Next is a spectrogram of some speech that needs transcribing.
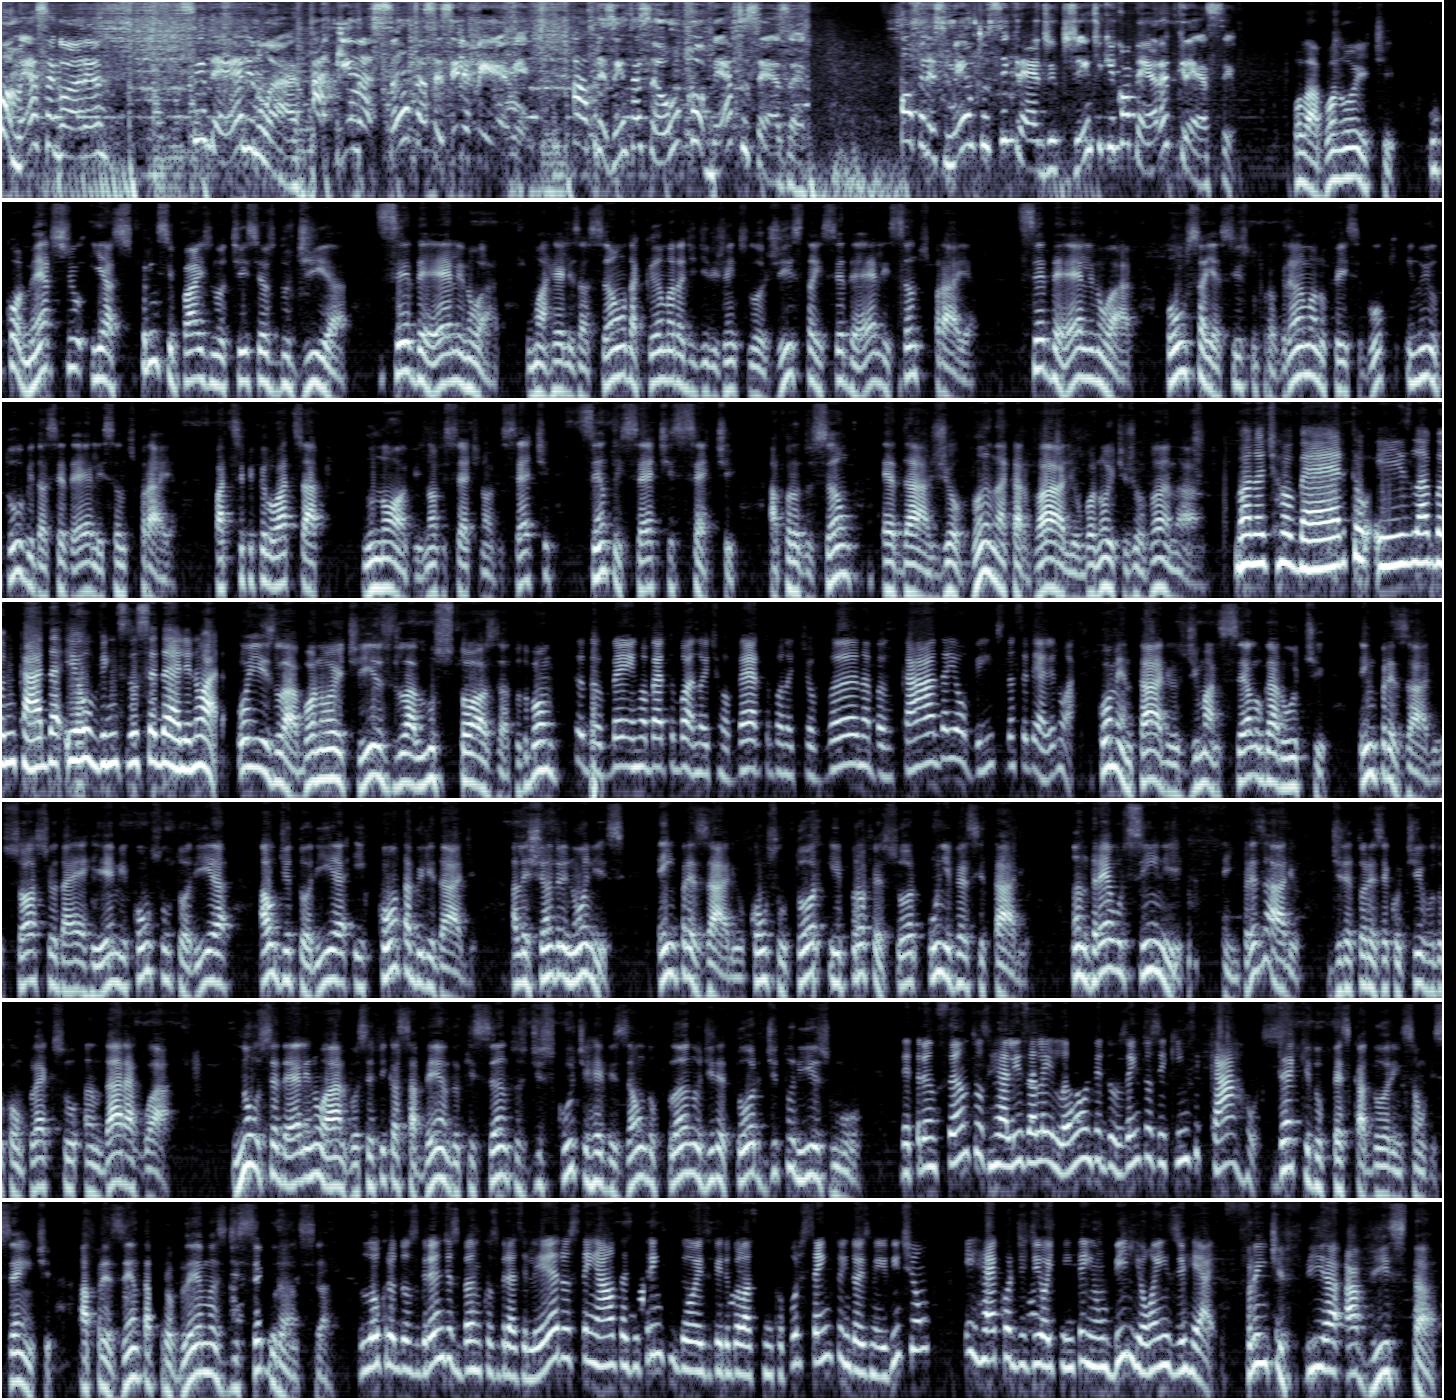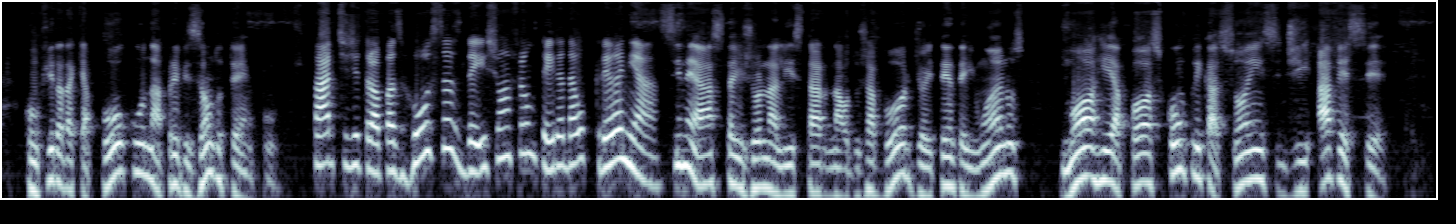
Começa agora. CDL no ar, aqui na Santa Cecília FM. A apresentação Roberto César. Oferecimento Sicredi, gente que coopera cresce. Olá, boa noite. O comércio e as principais notícias do dia. CDL no ar. Uma realização da Câmara de Dirigentes Logista e CDL Santos Praia. CDL no ar. Ouça e assista o programa no Facebook e no YouTube da CDL Santos Praia. Participe pelo WhatsApp no 99797 1077. A produção é da Giovana Carvalho. Boa noite, Giovana. Boa noite, Roberto, Isla, bancada e ouvintes do CDL no ar. Oi, Isla. Boa noite. Isla Lustosa, tudo bom? Tudo bem, Roberto. Boa noite, Roberto. Boa noite, Giovana, bancada e ouvintes da CDL no ar. Comentários de Marcelo Garuti, empresário, sócio da RM Consultoria, Auditoria e Contabilidade. Alexandre Nunes, empresário, consultor e professor universitário. André Ursini, empresário diretor executivo do Complexo Andaraguá. No CDL no ar, você fica sabendo que Santos discute revisão do plano diretor de turismo. Detran Santos realiza leilão de 215 carros. DEC do Pescador em São Vicente apresenta problemas de segurança. Lucro dos grandes bancos brasileiros tem alta de 32,5% em 2021 e recorde de 81 bilhões de reais. Frente fria à vista. Confira daqui a pouco na previsão do tempo. Parte de tropas russas deixam a fronteira da Ucrânia. Cineasta e jornalista Arnaldo Jabor, de 81 anos, morre após complicações de AVC.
